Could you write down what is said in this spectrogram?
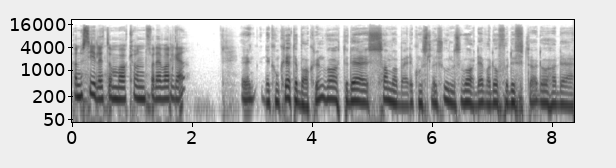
kan du si litt om bakgrunnen for det valget? Den, den konkrete bakgrunnen var at det samarbeidet, konstellasjonen som var, det var da fordufta. Da hadde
